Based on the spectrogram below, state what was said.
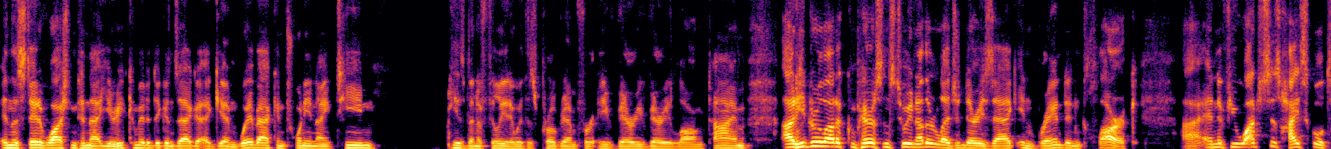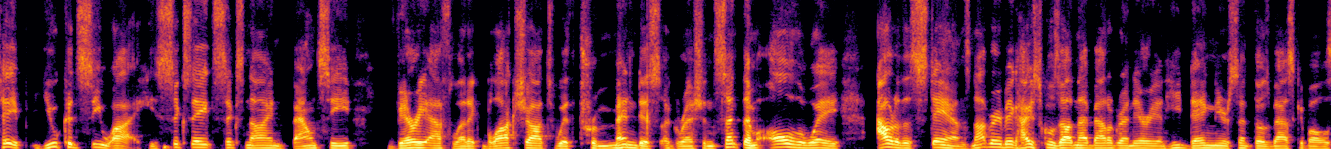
in the state of Washington that year. He committed to Gonzaga again way back in 2019. He has been affiliated with this program for a very, very long time. Uh, he drew a lot of comparisons to another legendary Zag in Brandon Clarke. Uh, and if you watched his high school tape, you could see why. He's 6'8, 6'9, bouncy, very athletic, block shots with tremendous aggression, sent them all the way out of the stands. Not very big high schools out in that battleground area, and he dang near sent those basketballs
